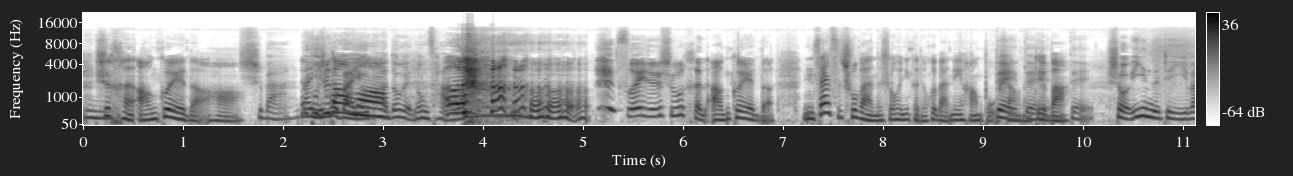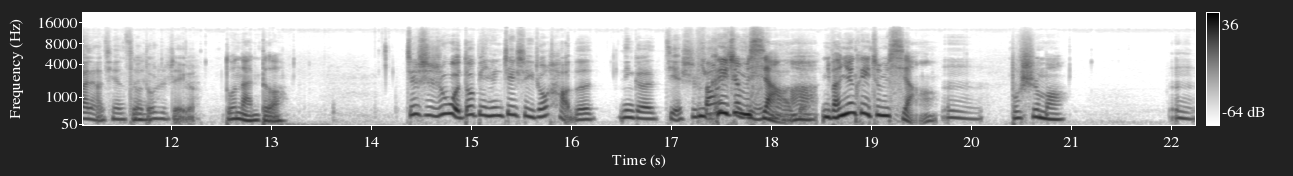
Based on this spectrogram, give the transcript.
嗯是很昂贵的哈，是吧？那不那以后把邮知道吗票都给弄残了。所以这书很昂贵的。你再次出版的时候，你可能会把那一行补上的，对吧？对，首印的这一万两千册都是这个。多难得！就是如果都变成这是一种好的那个解释方式，你可以这么想啊，。你完全可以这么想，嗯不是吗？嗯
